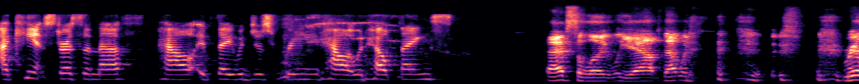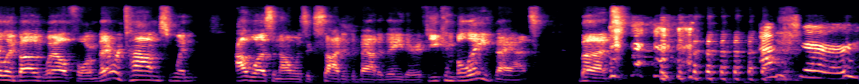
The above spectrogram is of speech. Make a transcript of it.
i can't stress enough how if they would just read how it would help things Absolutely, yeah. That would really bode well for them. There were times when I wasn't always excited about it either, if you can believe that. But i'm sure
